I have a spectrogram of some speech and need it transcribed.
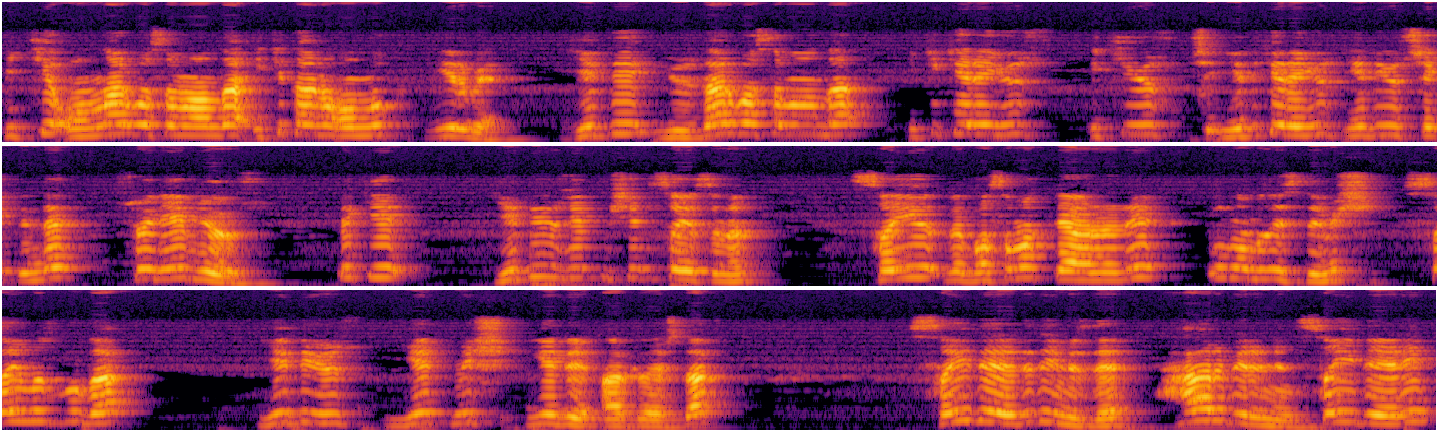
2 onlar basamağında 2 tane onluk 20. 7 yüzler basamağında 2 kere 100 200 7 kere 100 700 şeklinde söyleyebiliyoruz. Peki 777 sayısının sayı ve basamak değerleri bulmamızı istemiş. Sayımız burada 777 arkadaşlar. Sayı değeri dediğimizde her birinin sayı değeri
